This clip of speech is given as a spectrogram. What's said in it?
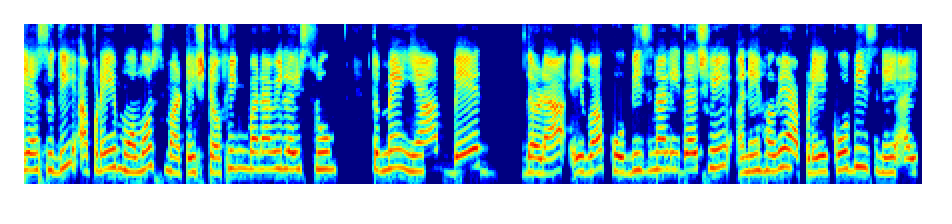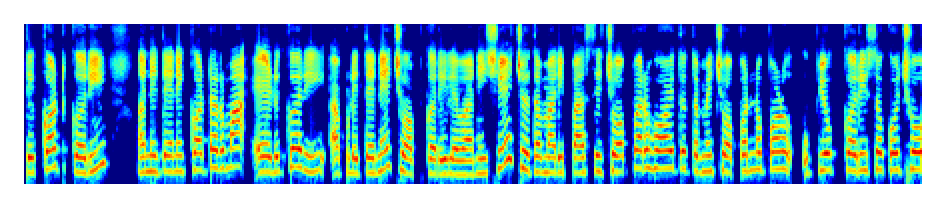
ત્યાં સુધી આપણે મોમોસ માટે સ્ટફિંગ બનાવી લઈશું. તો મેં અહીંયા બે દડા એવા કોબીજના લીધા છે અને હવે આપણે કોબીજને આ રીતે કટ કરી અને તેને કટરમાં એડ કરી આપણે તેને ચોપ કરી લેવાની છે. જો તમારી પાસે ચોપર હોય તો તમે ચોપરનો પણ ઉપયોગ કરી શકો છો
